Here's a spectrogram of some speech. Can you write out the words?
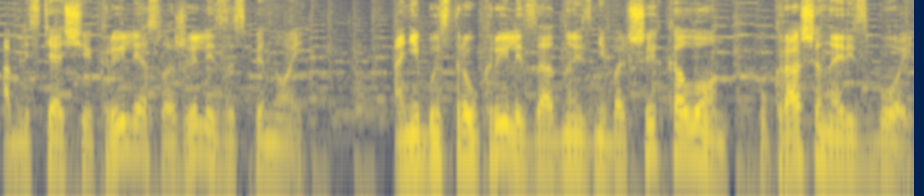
а блестящие крылья сложились за спиной. Они быстро укрылись за одной из небольших колонн, украшенной резьбой.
